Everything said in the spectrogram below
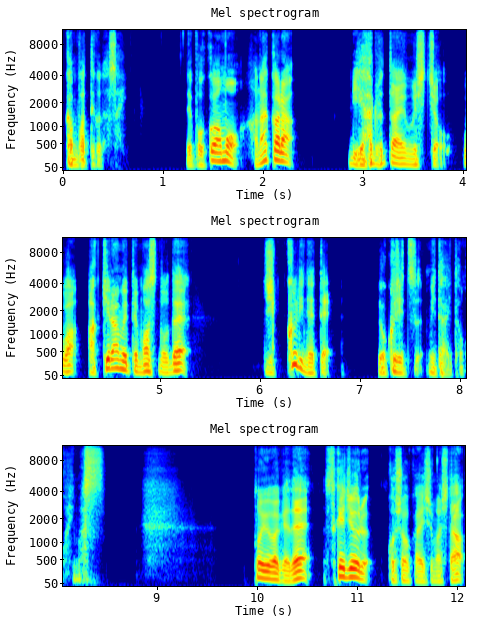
頑張ってください。で僕はもう鼻からリアルタイム視聴は諦めてますので、じっくり寝て翌日見たいと思います。というわけで、スケジュールご紹介しました。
